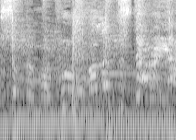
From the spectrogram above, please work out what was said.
was up in my room, I left the stereo.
